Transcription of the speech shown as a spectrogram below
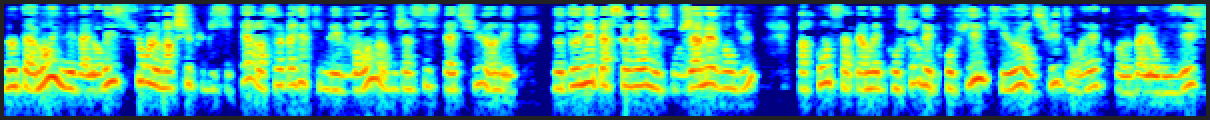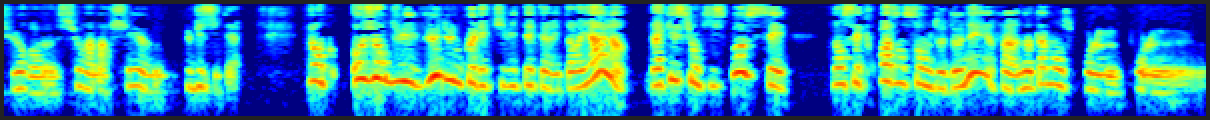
Notamment, ils les valorisent sur le marché publicitaire. Alors, ça ne veut pas dire qu'ils les vendent, j'insiste là-dessus. Hein, nos données personnelles ne sont jamais vendues. Par contre, ça permet de construire des profils qui, eux, ensuite, vont être valorisés sur, euh, sur un marché euh, publicitaire. Donc, aujourd'hui, vu d'une collectivité territoriale, la question qui se pose, c'est dans ces trois ensembles de données, enfin notamment pour le pour le,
